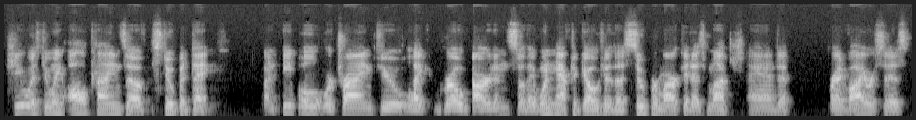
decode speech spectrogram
She was doing all kinds of stupid things. When people were trying to like grow gardens so they wouldn't have to go to the supermarket as much and uh, spread viruses,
